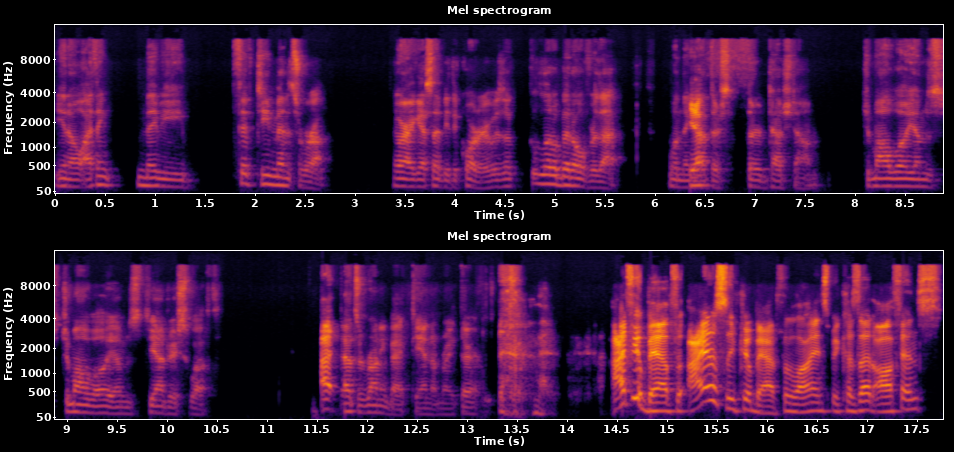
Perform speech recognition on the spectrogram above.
You know, I think maybe 15 minutes were up. Or I guess that'd be the quarter. It was a little bit over that when they Yep. got their third touchdown. Jamaal Williams, Jamaal Williams, D'Andre Swift. I- That's a running back tandem right there. I feel bad for I honestly feel bad for the Lions because that offense,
